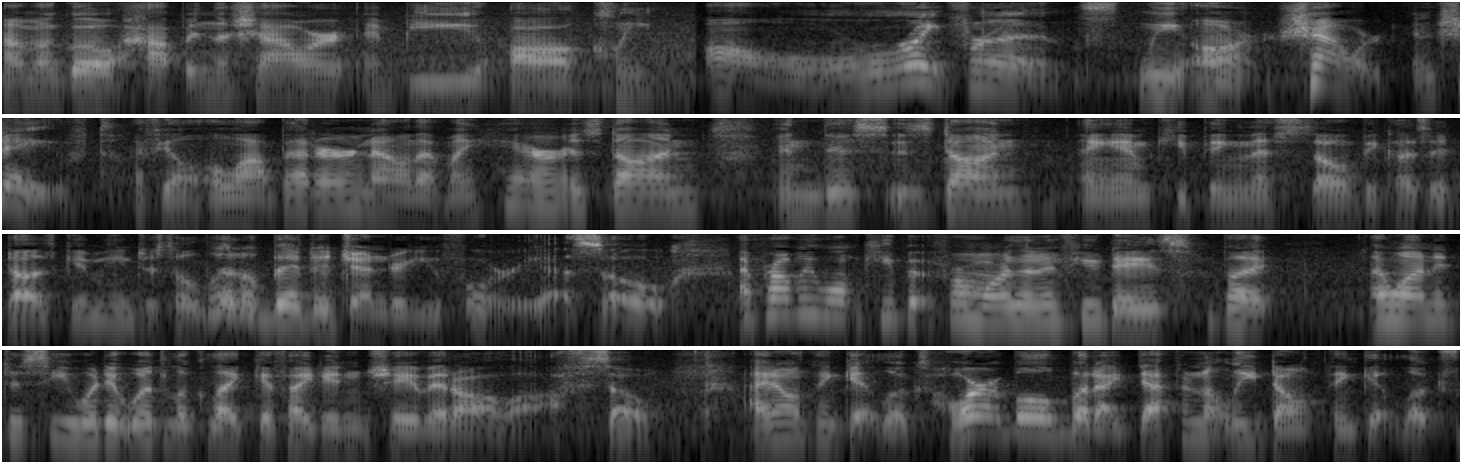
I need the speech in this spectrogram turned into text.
I'm gonna go hop in the shower and be all clean. Alright friends, we are showered and shaved. I feel a lot better now that my hair is done and this is done. I am keeping this though because it does give me just a little bit of gender euphoria. So I probably won't keep it for more than a few days, but I wanted to see what it would look like if I didn't shave it all off. So I don't think it looks horrible, but I definitely don't think it looks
